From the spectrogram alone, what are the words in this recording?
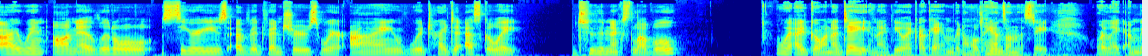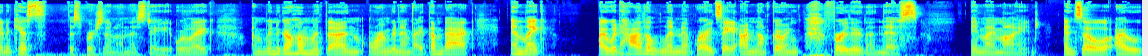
I went on a little series of adventures where I would try to escalate to the next level. I'd go on a date and I'd be like, okay, I'm gonna hold hands on this date, or like I'm gonna kiss this person on this date, or like I'm gonna go home with them, or I'm gonna invite them back, and like I would have a limit where I'd say I'm not going further than this in my mind, and so I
